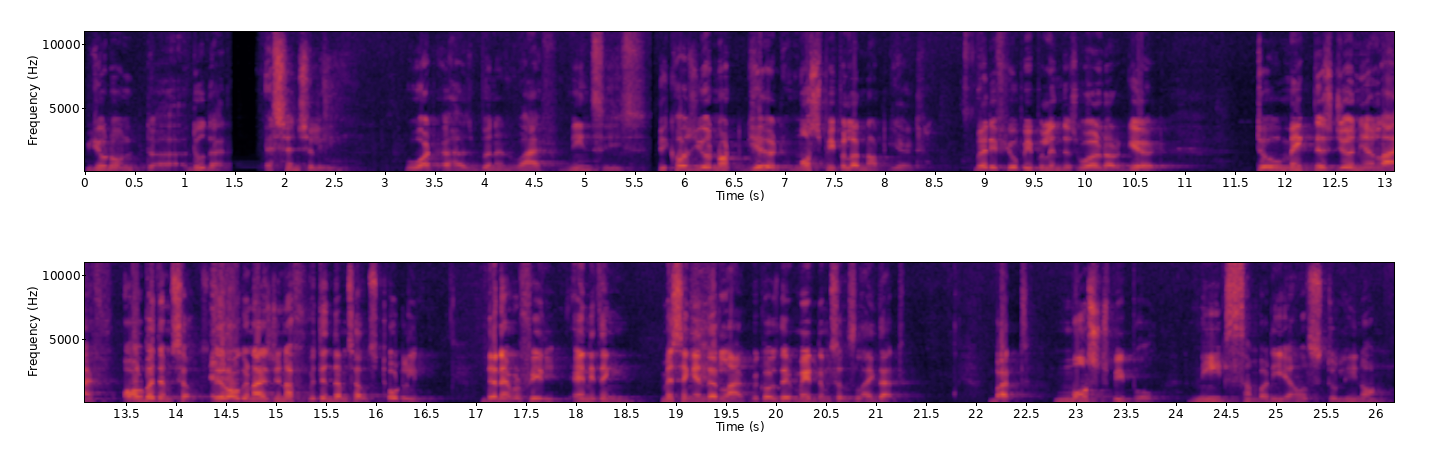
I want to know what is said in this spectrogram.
you don't uh, do that. Essentially, what a husband and wife means is, because you're not geared, most people are not geared. Very few people in this world are geared to make this journey of life all by themselves. They're organized enough within themselves totally. They never feel anything missing in their life because they've made themselves like that. But most people need somebody else to lean on.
